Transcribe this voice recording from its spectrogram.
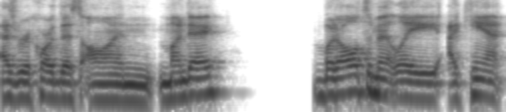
as we record this on Monday. But ultimately, I can't,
